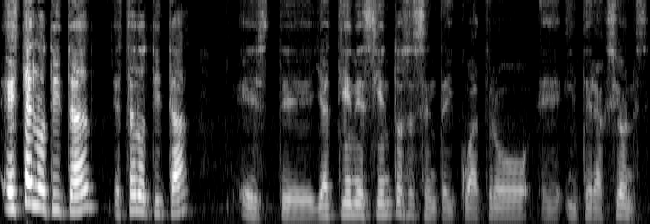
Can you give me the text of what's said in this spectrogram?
esta notita, esta notita este, ya tiene 164 eh, interacciones.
